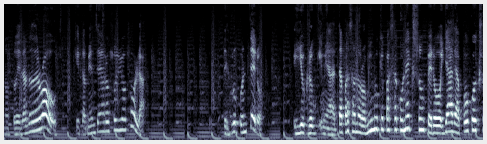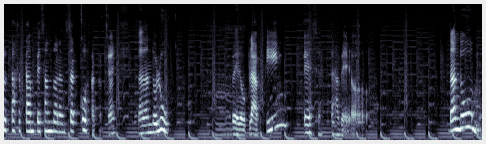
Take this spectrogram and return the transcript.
No estoy hablando de Rose, que también tiene lo suyo sola. Del grupo entero. Y yo creo que, mira, está pasando lo mismo que pasa con EXO, pero ya de a poco EXO está, está empezando a lanzar cosas, ¿cachai? Está dando luz. Pero Blackpink, esa está, pero. dando humo.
